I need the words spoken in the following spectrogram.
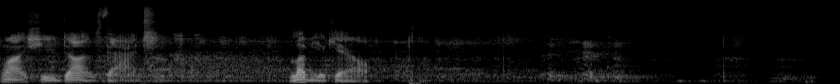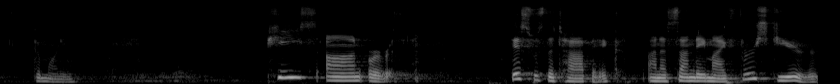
why she does that. Love you, Carol. Good morning. Peace on earth. This was the topic on a Sunday, my first year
